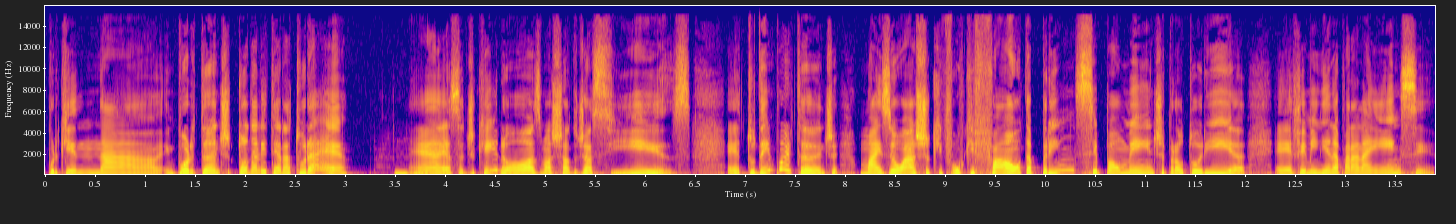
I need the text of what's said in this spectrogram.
Porque na importante toda a literatura é. Uhum. Né? Essa de Queiroz, Machado de Assis, é, tudo é importante. Mas eu acho que o que falta, principalmente para a autoria é, feminina paranaense,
